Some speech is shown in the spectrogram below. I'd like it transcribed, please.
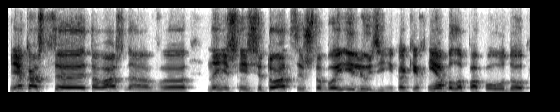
Мне кажется, это важно в нынешней ситуации, чтобы иллюзий никаких не было по поводу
